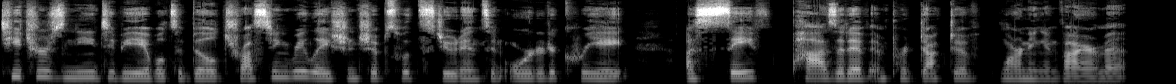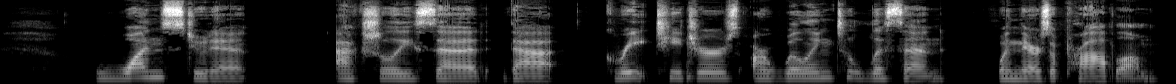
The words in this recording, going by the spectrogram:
Teachers need to be able to build trusting relationships with students in order to create a safe, positive, and productive learning environment. One student actually said that great teachers are willing to listen when there's a problem.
